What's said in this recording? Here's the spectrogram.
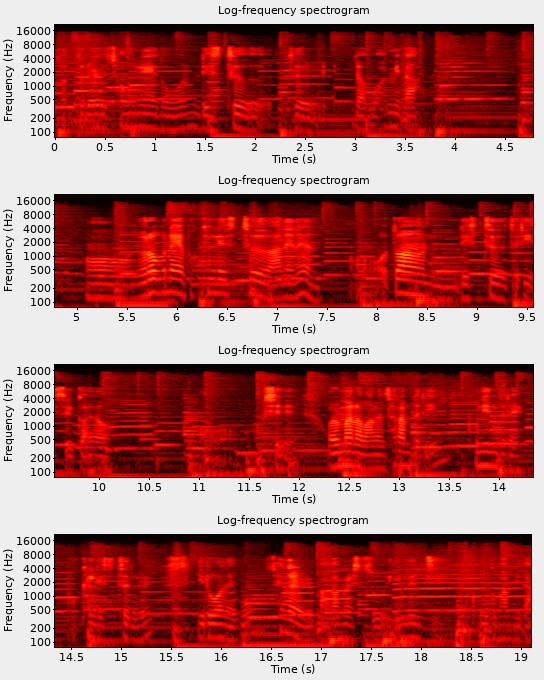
것들을 정리해 놓은 리스트들 이라고 합니다. 어, 여러분의 버킷리스트 안에는 어, 떠한 리스트들이 있을까요? 어, 혹시 얼마나 많은 사람들이 본인들의 버킷리스트를 이루어내고 생을 마감할 수 있는지 궁금합니다.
